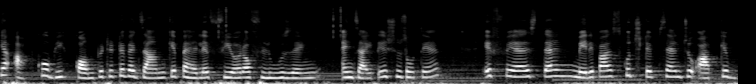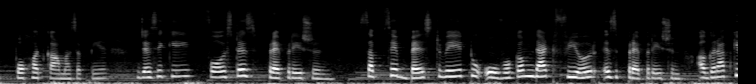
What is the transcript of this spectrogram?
क्या आपको भी कॉम्पिटिटिव एग्ज़ाम के पहले fear of losing anxiety issues होते हैं? इफ़ यस देन मेरे पास कुछ टिप्स हैं जो आपके बहुत काम आ सकती हैं। जैसे कि फ़र्स्ट इज़ प्रेपरेशन सबसे best way to overcome that fear is preparation अगर आपकी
